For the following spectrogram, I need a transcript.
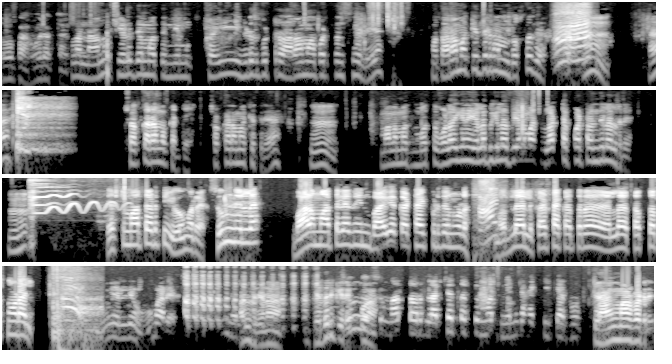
ತೋಪ ಹೋಲತ್ತಾರ ಅಲ್ಲ ನಾನು ಕೇಳಿದ್ದೆ ಮತ್ತೆ ನಿಮ್ ಕೈ ಹಿಡಿದು ಬಿಟ್ರು ಆರಾಮ ಆಗ್ಬಿಡ್ತು ಅಂತ ಹೇಳಿ. ಮತ್ತೆ ಆರಾಮಾಕಿದ್ರಿ ನಮ್ ದೋಸ್ತಗ ಹ್ಮ್. ಕಟ್ಟಿ ಚೊಕ್ಕ ಆರಾಮ ಮಾಕೈತ್ರಿ ಹ್ಮ್. ಮಲ ಮತ್ ಮತ್ತೆ ಒಳಗಿನ ಎಲ್ಲ ಗಿಲಬ್ ಏನ ಮತ್ತೆ ಲಟ್ಟ ಪಟ್ಟ ಅಂದಿಲ್ಲಲ್ರಿ? ಎಷ್ಟು ಮಾತಾಡ್ತೀಯೋ ಮರೆ? ಸುಮ್ನಿಲ್ಲ. ಬಾಳ ಮಾತಾಡ್ಯದ ನಿನ್ ಬಾಯಿಗೆ ಕಟ್ ಹಾಕ್ಬಿಡ್ತೇವೆ ನೋಡ. ಮೊದ್ಲ ಅಲ್ಲಿ ಕಟ್ ಹಾಕತ್ತಾರ ಎಲ್ಲ ತಪ್ಪ ತಪ್ಪ ನೋಡಲ್ಲಿ. ಮತ್ತ ಅವ್ರ ಲಕ್ಷ ತಪ್ಪಿ ಮತ್ ನಿಮ್ಗೆ ಹಾಕಿ ಹ್ಯಾಂಗ್ ಮಾಡ್ಬೇಡ್ರಿ?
